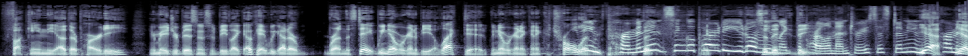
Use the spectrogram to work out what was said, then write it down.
fucking the other party. Your major business would be like, okay, we got to run the state. We know we're going to be elected. We know we're going to control. It. You mean everything. permanent But- single party? You don't so mean the- like the, the- parliamentary system. You mean yeah, permanent. yeah,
